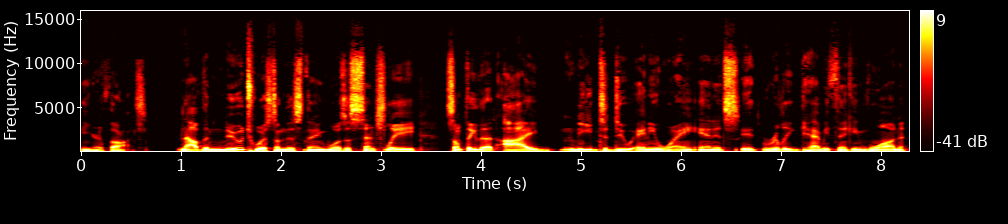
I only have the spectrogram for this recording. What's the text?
in your thoughts. Now, the new twist on this thing was essentially something that I need to do anyway, and it's it really had me thinking one,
